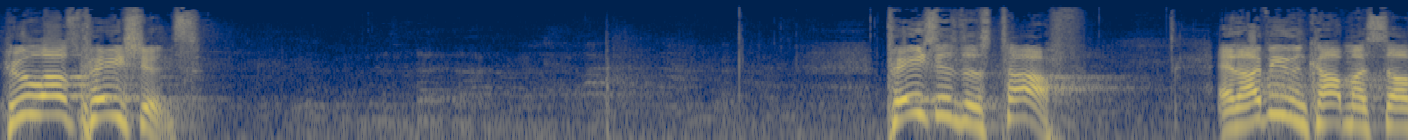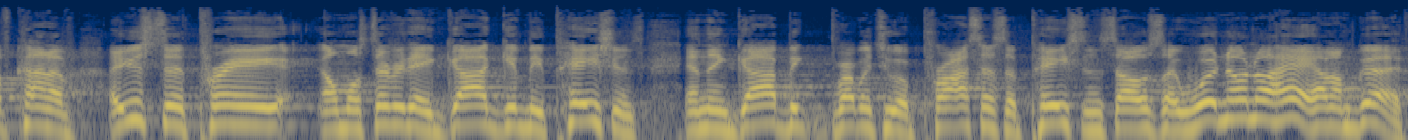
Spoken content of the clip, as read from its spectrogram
Who loves patience? Patience is tough. And I've even caught myself kind of, I used to pray almost every day, God, give me patience. And then God brought me to a process of patience. So I was like, well, no, no, hey, I'm good.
